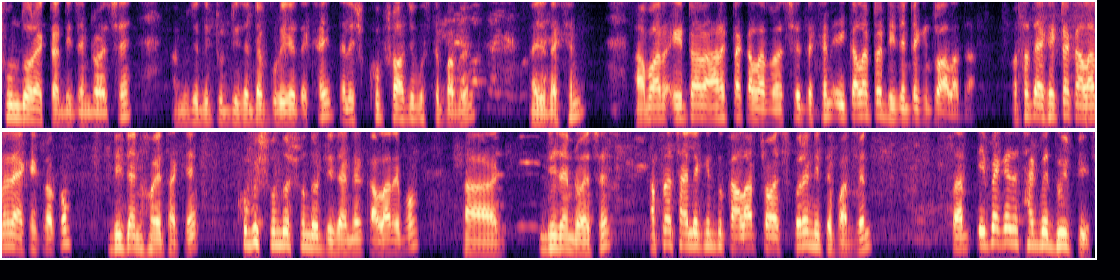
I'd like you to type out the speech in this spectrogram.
সুন্দর একটা ডিজাইন রয়েছে। আমি যদি একটু ডিজাইনটা ঘুরিয়ে দেখাই, তাহলে খুব সহজে বুঝতে পারবেন। এই যে দেখেন, আবার এটার আরেকটা কালার রয়েছে। দেখেন, এই কালারটা ডিজাইনটা কিন্তু আলাদা। অর্থাৎ এক একটা কালারের এক এক রকম ডিজাইন হয়ে থাকে। খুবই সুন্দর সুন্দর ডিজাইনের কালার এবং ডিজাইন রয়েছে। আপনারা চাইলে কিন্তু কালার চয়েস করে নিতে পারবেন। তার এই প্যাকেজে থাকবে দুই পিস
